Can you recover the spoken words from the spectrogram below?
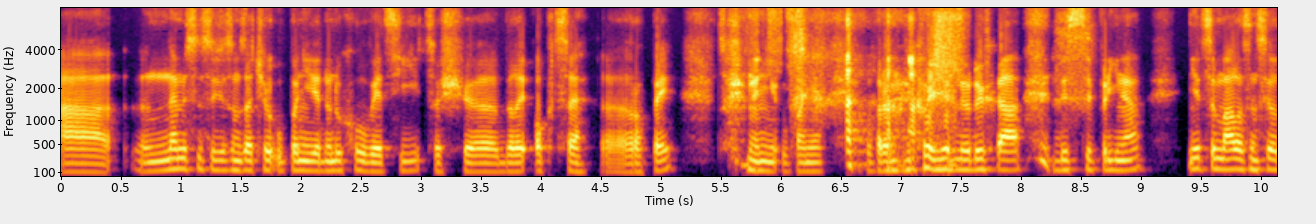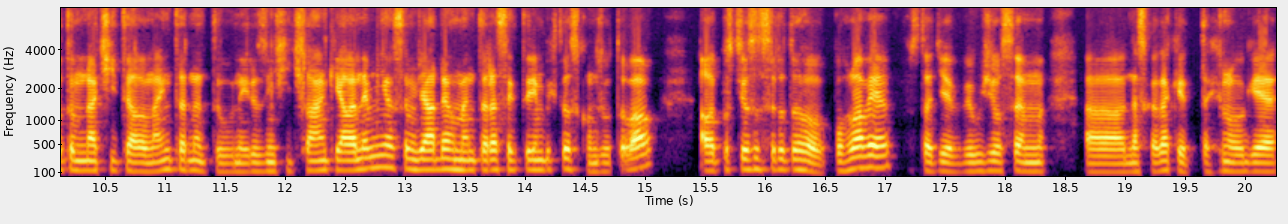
a nemyslím si, že jsem začal úplně jednoduchou věcí, což eh, byly obce eh, ropy, což není úplně opravdu jako jednoduchá disciplína. Něco málo jsem si o tom načítal na internetu, nejrůznější články, ale neměl jsem žádného mentora, se kterým bych to skonzultoval ale pustil jsem se do toho po hlavě, v podstatě využil jsem uh, dneska taky technologie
